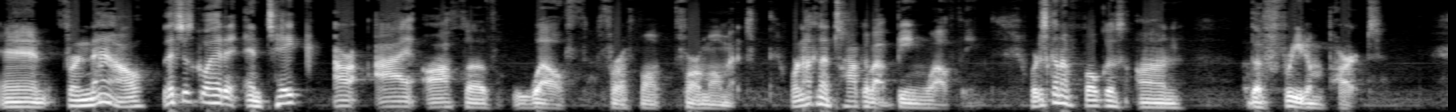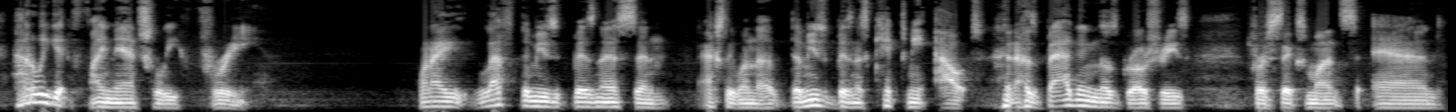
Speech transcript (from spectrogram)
And for now, let's just go ahead and take our eye off of wealth for a, for a moment. We're not going to talk about being wealthy. We're just going to focus on the freedom part. How do we get financially free? When I left the music business and actually when the, the music business kicked me out and I was bagging those groceries for six months and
